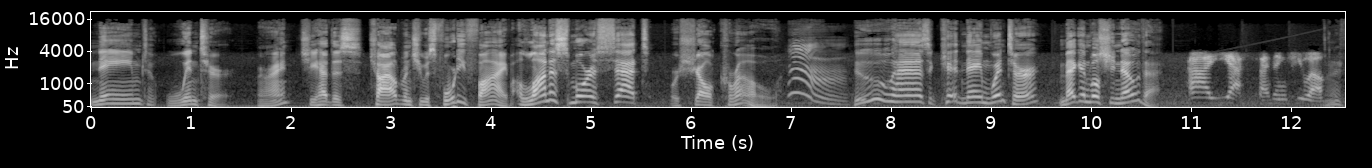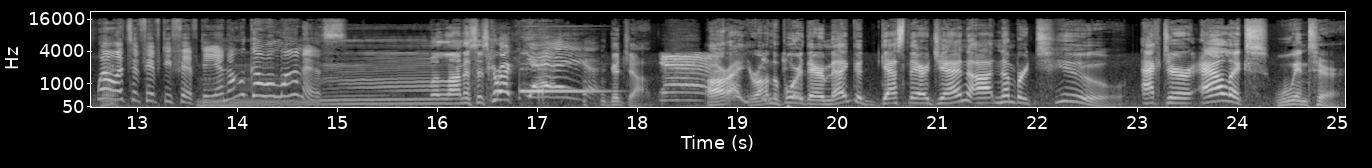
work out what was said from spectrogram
named Winter? All right. She had this child when she was 45. Alanis Morissette or Sheryl Crow? Hmm. Who has a kid named Winter? Megan, will she know that? Uh, yes, I think she will. Well, it's a 50 50, and I'll go Alanis. Mm, Alanis is correct. Yay! Good job. Yeah. All right, you're on the board there, Meg. Good guess there, Jen. Uh, number two, actor Alex Winter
